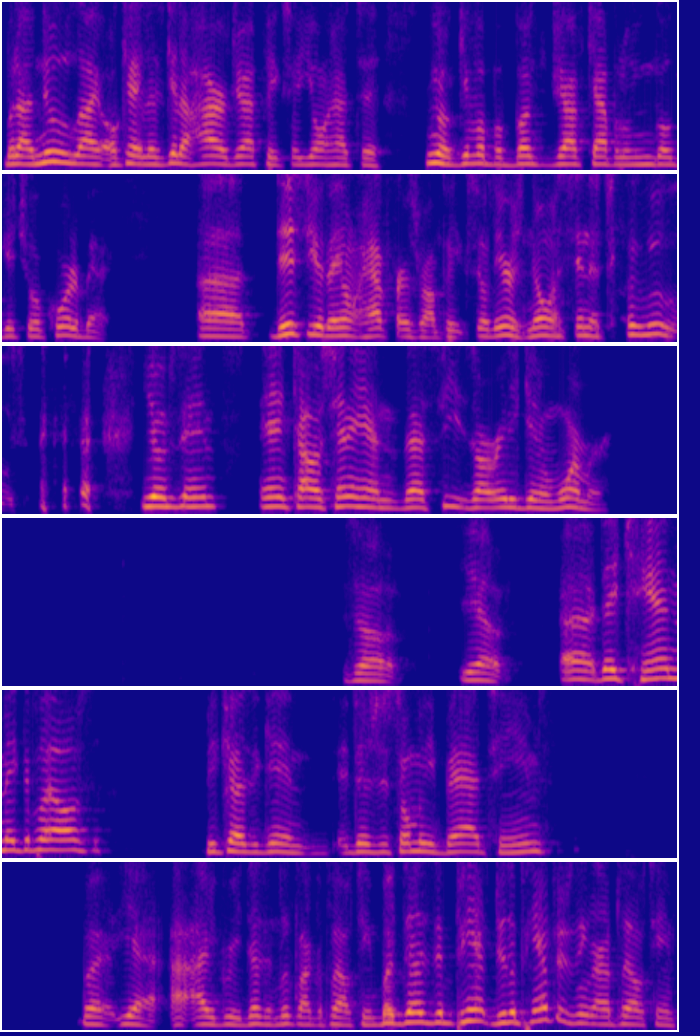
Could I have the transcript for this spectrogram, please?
But I knew, like, okay, let's get a higher draft pick so you don't have to, you know, give up a bunch of draft capital and you can go get you a quarterback. Uh, this year they don't have first round picks, so there's no incentive to lose. you know what I'm saying? And Kyle Shanahan, that seat is already getting warmer. So yeah, uh, they can make the playoffs because again, there's just so many bad teams. But yeah, I, I, agree. It doesn't look like a playoff team. But does the Pan- do the Panthers look like a playoff team?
